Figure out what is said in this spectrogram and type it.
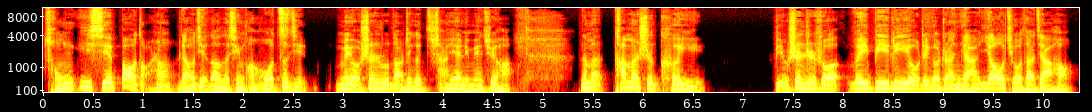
从一些报道上了解到的情况，我自己没有深入到这个产业里面去哈。那么他们是可以比如甚至说威逼利诱这个专家要求他加号，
